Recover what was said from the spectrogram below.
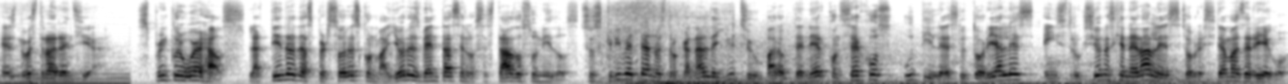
es nuestra herencia. Sprinkler Warehouse, la tienda de aspersores con mayores ventas en los Estados Unidos. Suscríbete a nuestro canal de YouTube para obtener consejos útiles, tutoriales e instrucciones generales sobre sistemas de riego.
